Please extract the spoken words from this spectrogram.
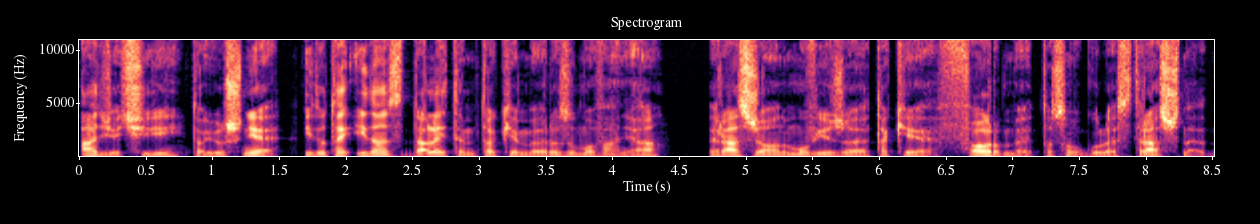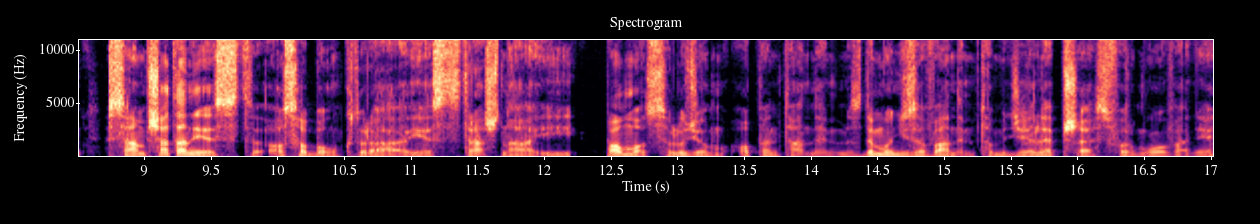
a dzieci to już nie. I tutaj idąc dalej tym tokiem rozumowania, raz, że on mówi, że takie formy to są w ogóle straszne. Sam szatan jest osobą, która jest straszna i pomoc ludziom opętanym, zdemonizowanym, to będzie lepsze sformułowanie,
